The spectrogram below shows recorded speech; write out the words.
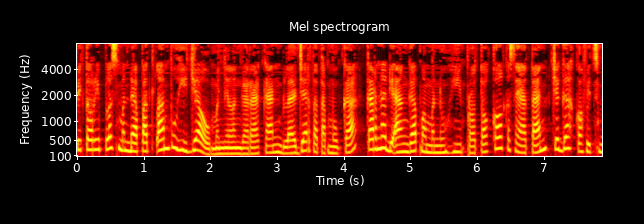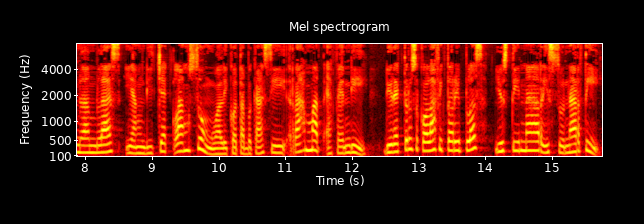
Victory Plus mendapat lampu hijau menyelenggarakan belajar tatap muka karena dianggap memenuhi protokol kesehatan cegah COVID-19 yang dicek langsung Wali Kota Bekasi Rahmat Effendi. Direktur Sekolah Victory Plus, Justina Risunarti.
